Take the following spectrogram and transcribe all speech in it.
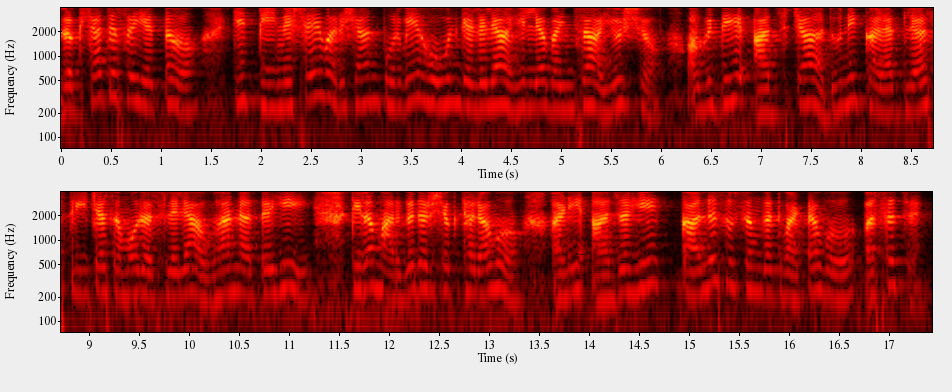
लक्षात असं येतं की तीनशे वर्षांपूर्वी होऊन गेलेल्या अहिल्याबाईंचं आयुष्य अगदी आजच्या आधुनिक काळातल्या स्त्रीच्या समोर असलेल्या आव्हानातही तिला मार्गदर्शक ठरावं आणि आजही कालसुसंगत वाटावं असंच आहे.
